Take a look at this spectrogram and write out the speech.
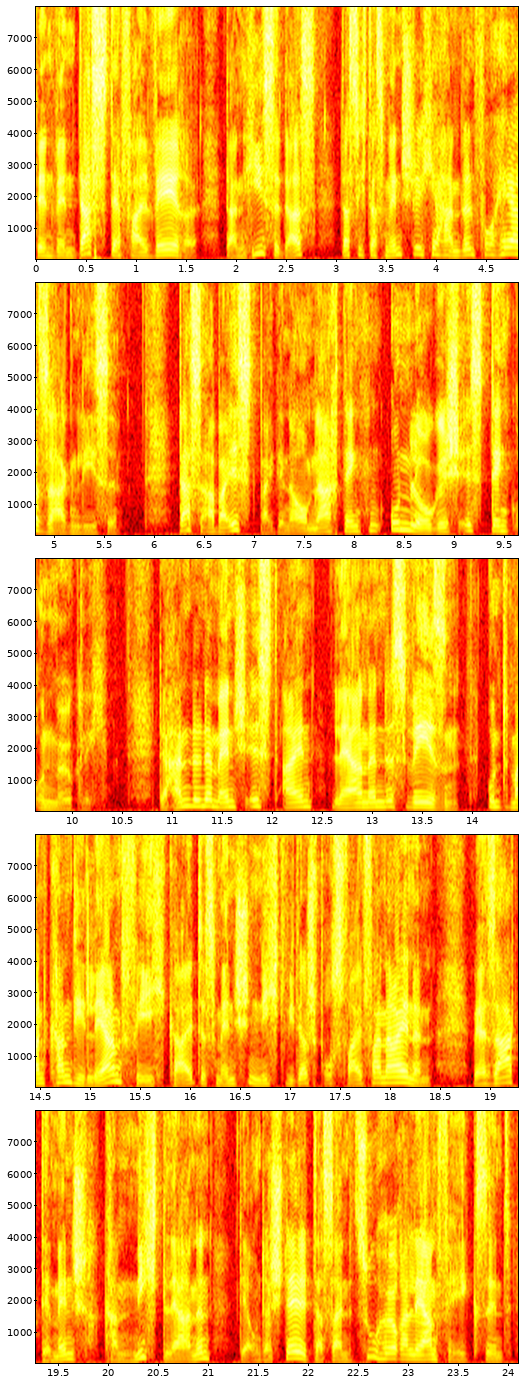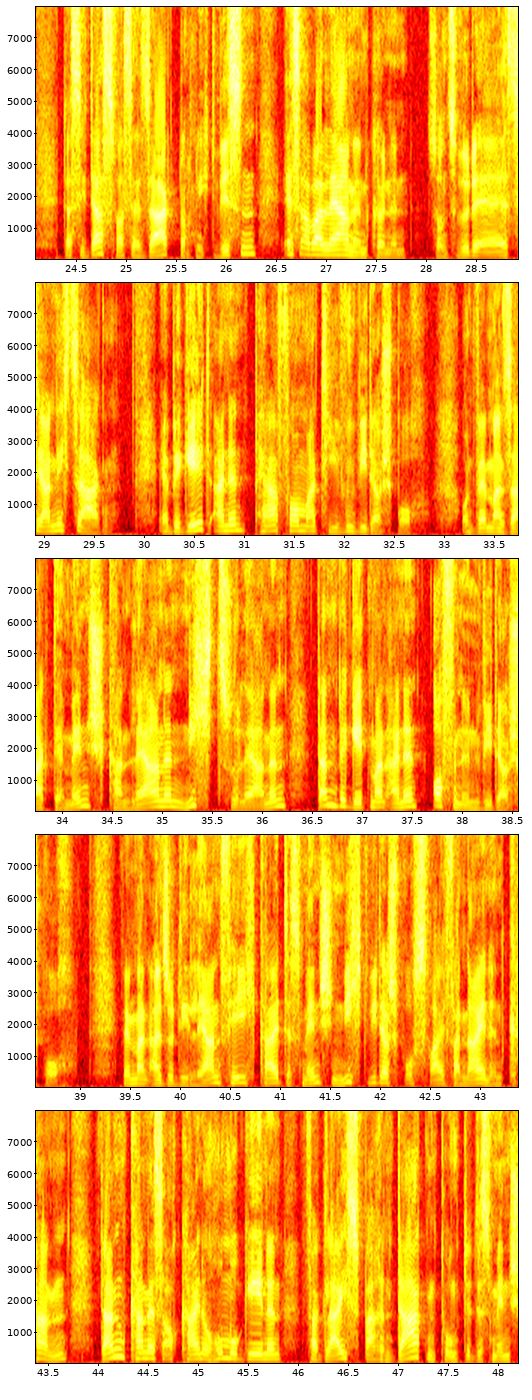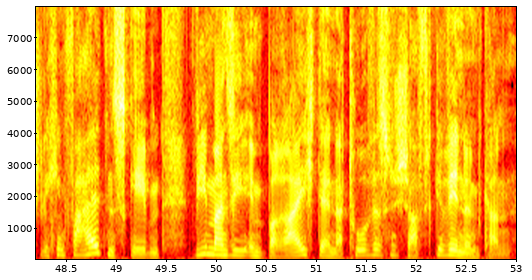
Denn wenn das der Fall wäre, dann hieße das, dass sich das menschliche Handeln vorhersagen ließe. Das aber ist bei genauem Nachdenken unlogisch, ist denkunmöglich. Der handelnde Mensch ist ein lernendes Wesen, und man kann die Lernfähigkeit des Menschen nicht widerspruchsfrei verneinen. Wer sagt, der Mensch kann nicht lernen, der unterstellt, dass seine Zuhörer lernfähig sind, dass sie das, was er sagt, noch nicht wissen, es aber lernen können, sonst würde er es ja nicht sagen. Er begeht einen performativen Widerspruch. Und wenn man sagt, der Mensch kann lernen, nicht zu lernen, dann begeht man einen offenen Widerspruch. Wenn man also die Lernfähigkeit des Menschen nicht widerspruchsfrei verneinen kann, dann kann es auch keine homogenen, vergleichbaren Datenpunkte des menschlichen Verhaltens geben, wie man sie im Bereich der Naturwissenschaft gewinnen kann.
